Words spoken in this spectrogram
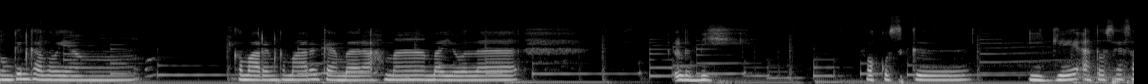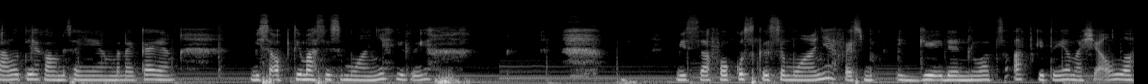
mungkin kalau yang kemarin-kemarin kayak Mbak Rahma, Mbak Yola lebih fokus ke IG atau saya salut ya kalau misalnya yang mereka yang bisa optimasi semuanya gitu ya. Bisa fokus ke semuanya Facebook, IG dan WhatsApp gitu ya Masya Allah.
